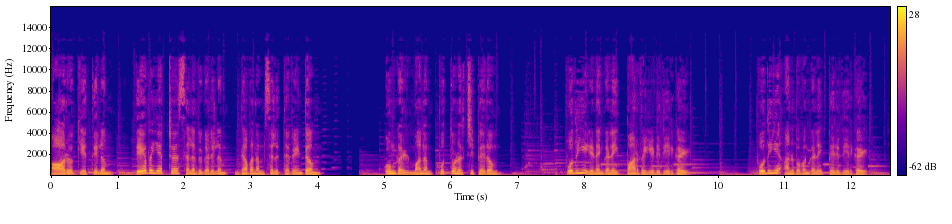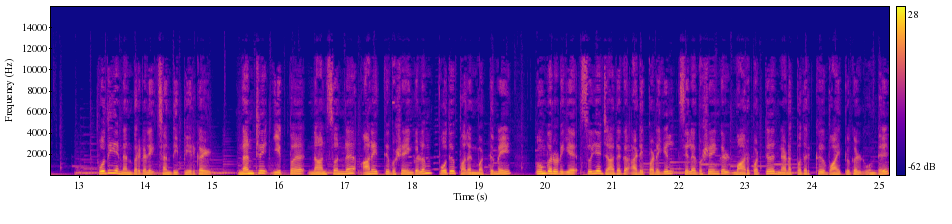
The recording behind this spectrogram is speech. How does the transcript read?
ஆரோக்கியத்திலும் தேவையற்ற செலவுகளிலும் கவனம் செலுத்த வேண்டும். உங்கள் மனம் புத்துணர்ச்சி பெறும். புதிய இடங்களை பார்வையிடுவீர்கள். புதிய அனுபவங்களை பெறுவீர்கள். புதிய நண்பர்களை சந்திப்பீர்கள். நன்றி. இப்ப நான் சொன்ன அனைத்து விஷயங்களும் பொது பலன் மட்டுமே. உங்களுடைய சுய ஜாதக அடிப்படையில் சில விஷயங்கள் மாறுபட்டு நடப்பதற்கு வாய்ப்புகள் உண்டு.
